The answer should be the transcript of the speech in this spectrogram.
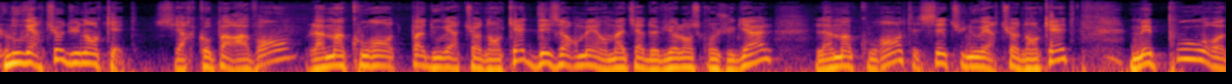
l'ouverture d'une enquête. C'est-à-dire qu'auparavant, la main courante, pas d'ouverture d'enquête. Désormais, en matière de violence conjugale, la main courante, c'est une ouverture d'enquête. Mais pour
